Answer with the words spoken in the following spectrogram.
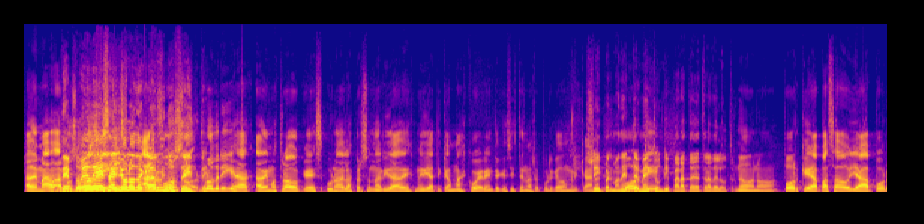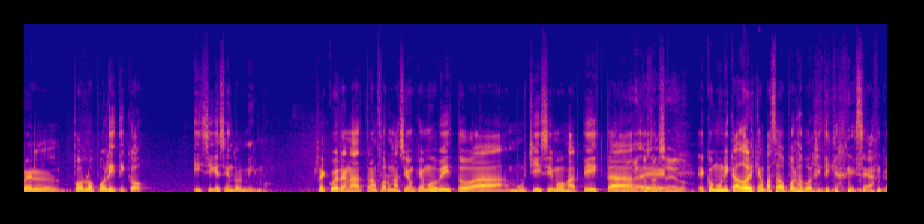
Además, Alfonso Después de esa, Rodríguez- yo lo declaro Alfonso inocente. Rodríguez ha, ha demostrado que es una de las personalidades mediáticas más coherentes que existe en la República Dominicana. Sí, permanentemente Porque- un disparate detrás del otro. No, no, porque ha pasado ya por el por lo político y sigue siendo el mismo. Recuerden la transformación que hemos visto a muchísimos artistas, eh, eh, comunicadores que han pasado por la política y se han,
